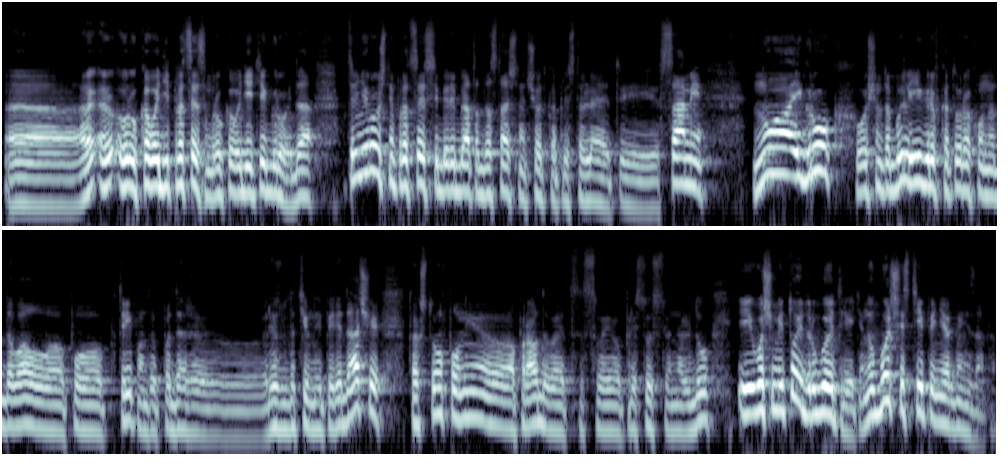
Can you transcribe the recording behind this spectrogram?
э, руководить процессом, руководить игрой. Да. Тренировочный процесс себе ребята достаточно четко представляют и сами. Ну а игрок, в общем-то, были игры, в которых он отдавал э, по три, по, по даже э, результативные передачи, так что он вполне оправдывает свое присутствие на льду. И, в общем, и то, и другое, и третье, но в большей степени организатор.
